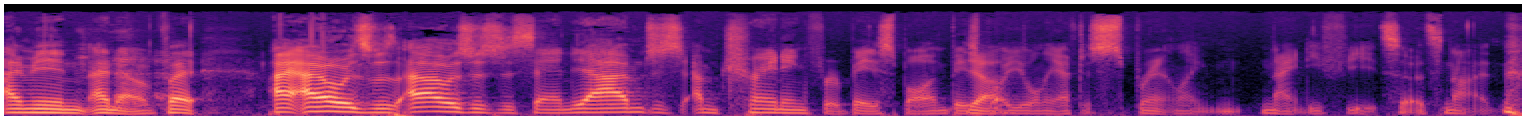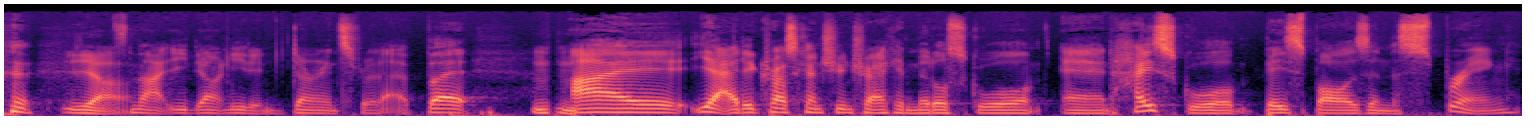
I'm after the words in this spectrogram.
I mean, I know, but I, I always was. I always was just saying, yeah, I'm just I'm training for baseball. And baseball, Yeah. you only have to sprint like 90 feet, so it's not. Yeah. it's not. You don't need endurance for that. But Mhm. I, yeah, I did cross country and track in middle school and high school. Baseball is in the spring,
